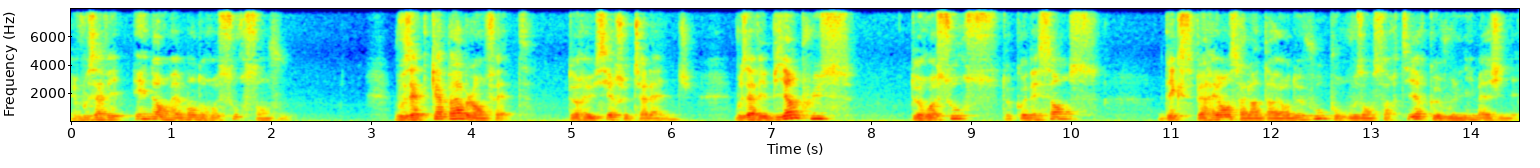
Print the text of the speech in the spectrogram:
vous avez énormément de ressources en vous. Vous êtes capable en fait de réussir ce challenge. Vous avez bien plus de ressources, de connaissances, d'expérience à l'intérieur de vous pour vous en sortir que vous ne l'imaginez.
